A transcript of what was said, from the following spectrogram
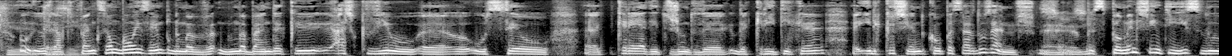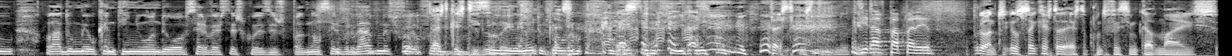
que. E os Daft Punk são um bom exemplo de uma, de uma banda que acho que viu uh, o seu uh, crédito junto da, da crítica uh, ir crescendo com o passar dos anos. Sim, sim. Pelo menos senti isso do, lá do meu cantinho onde eu observo estas coisas. Pode não ser verdade, mas foi, foi de castigo, o que eu senti. Estás de castigo. Virado para a parede. Pronto, eu sei que esta, esta pergunta foi assim um bocado mais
